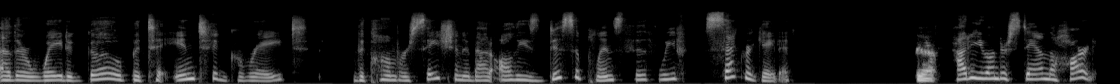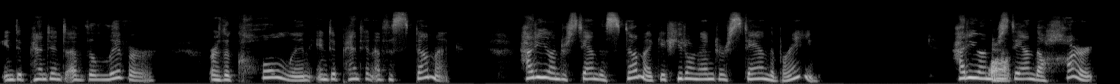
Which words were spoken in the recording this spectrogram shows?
other way to go but to integrate the conversation about all these disciplines that we've segregated. Yeah. How do you understand the heart independent of the liver or the colon independent of the stomach? How do you understand the stomach if you don't understand the brain? How do you understand wow. the heart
